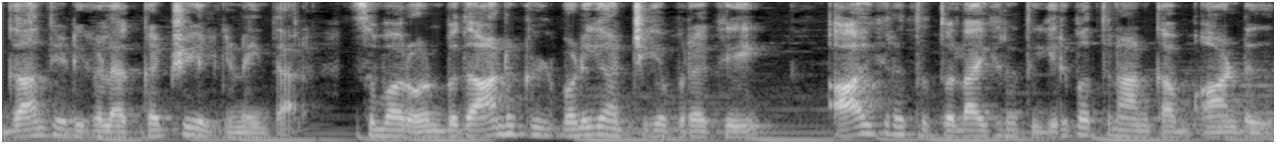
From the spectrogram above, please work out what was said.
காந்தியடிகள் அக்கட்சியில் இணைந்தார். சுமார் ஒன்பது ஆண்டுகள் பணியாற்றிய பிறகு ஆயிரத்து தொள்ளாயிரத்து இருபத்தி நான்காம் ஆண்டு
